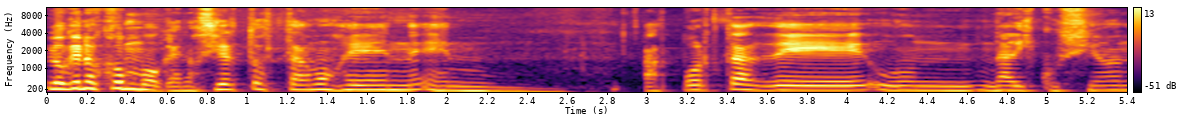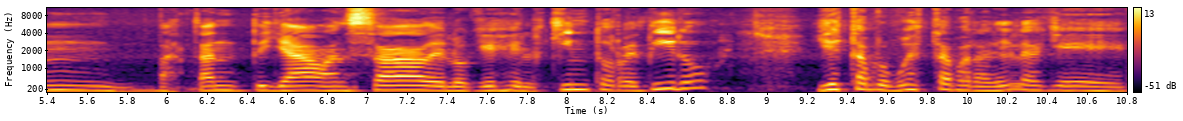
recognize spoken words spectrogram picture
Lo que nos convoca, ¿no es cierto? Estamos en, a puertas de una discusión bastante ya avanzada de lo que es el quinto retiro y esta propuesta paralela que,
